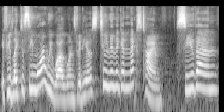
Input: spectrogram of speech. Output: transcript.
If you'd like to see more Wee Wild Ones videos, tune in again next time. See you then.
